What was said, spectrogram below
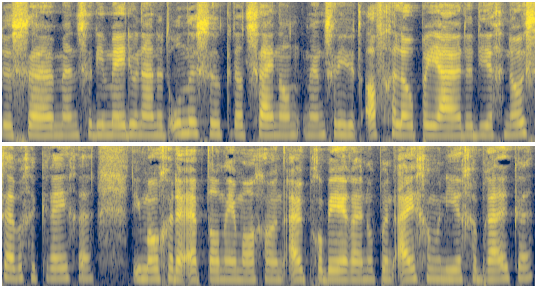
Dus uh, mensen die meedoen aan het onderzoek, dat zijn dan mensen die het afgelopen jaar de diagnose hebben gekregen. Die mogen de app dan helemaal gewoon uitproberen en op hun eigen manier gebruiken.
